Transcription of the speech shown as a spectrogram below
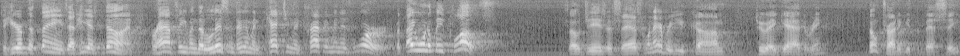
to hear of the things that he has done, perhaps even to listen to him and catch him and trap him in his word. But they want to be close. So Jesus says, whenever you come to a gathering, don't try to get the best seat.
